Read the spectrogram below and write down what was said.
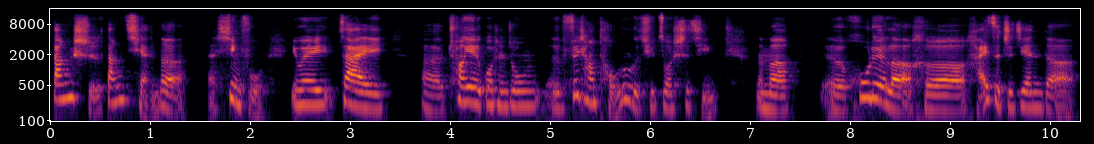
当时当前的幸福，因为在呃创业过程中，呃非常投入的去做事情，那么呃忽略了和孩子之间的。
